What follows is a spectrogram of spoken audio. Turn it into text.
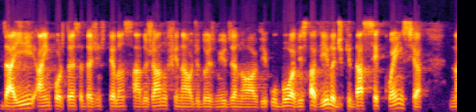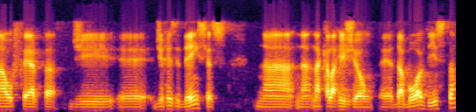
daí a importância da gente ter lançado já no final de 2019 o Boa Vista Village, que dá sequência na oferta de, é, de residências na, na, naquela região é, da Boa Vista.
